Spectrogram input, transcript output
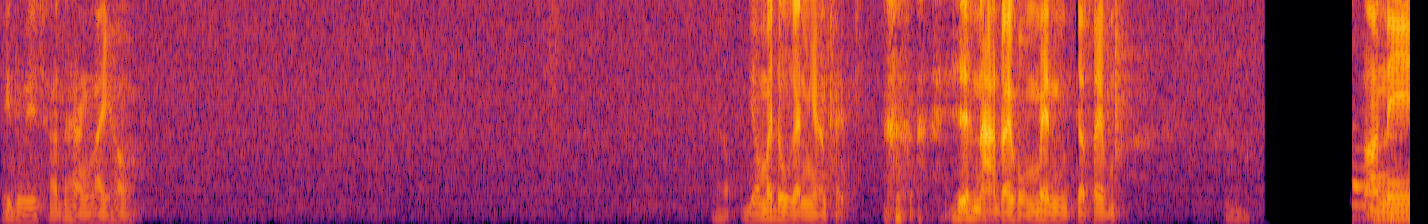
นี่ดูชัดหางไหลเขา เดี๋ยวมาดูกันงานเสร็จจะนานไปผมเมนจะเต็ม ตอนนี้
